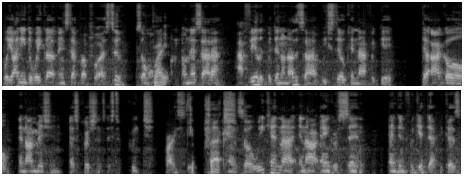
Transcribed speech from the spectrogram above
well, y'all need to wake up and step up for us too. So right on, on that side, I I feel it. But then on the other side, we still cannot forget that our goal and our mission as Christians is to preach Christ. facts. And so we cannot, in our anger, sin and then forget that because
